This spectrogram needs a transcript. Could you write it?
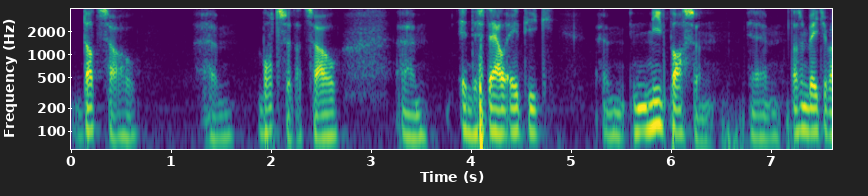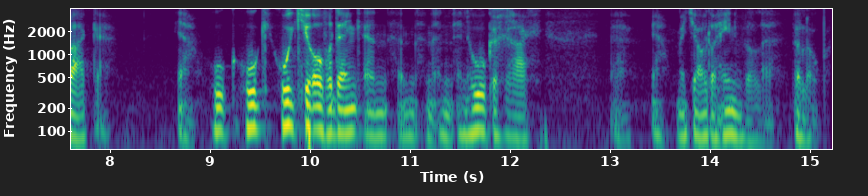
dat zou botsen. Dat zou in de stijlethiek niet passen. dat is een beetje waar ik, uh, ja, hoe, hoe, ik, hoe ik hierover denk en, en, en, en hoe ik er graag uh, ja, met jou doorheen wil, uh, wil lopen.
